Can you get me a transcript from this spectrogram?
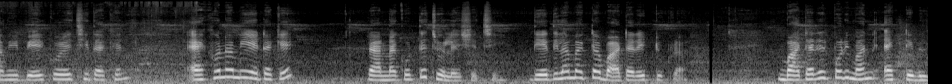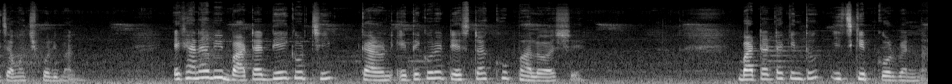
আমি বের করেছি, দেখেন। এখন আমি এটাকে রান্না করতে চলে এসেছি। দিয়ে দিলাম একটা বাটারের টুকরা। বাটারের পরিমাণ এক টেবিল চামচ পরিমাণ। এখানে আমি বাটার দিয়েই করছি, কারণ এতে করে টেস্টটা খুব ভালো আসে। বাটারটা কিন্তু স্কিপ করবেন না।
